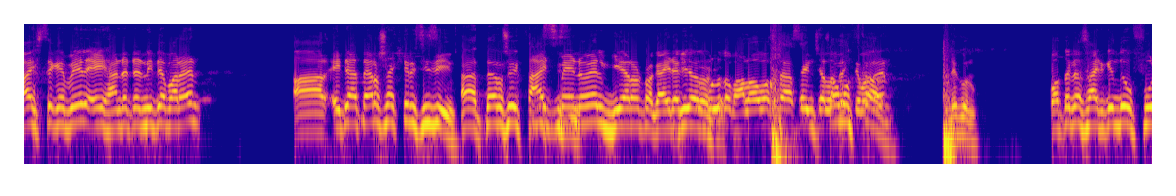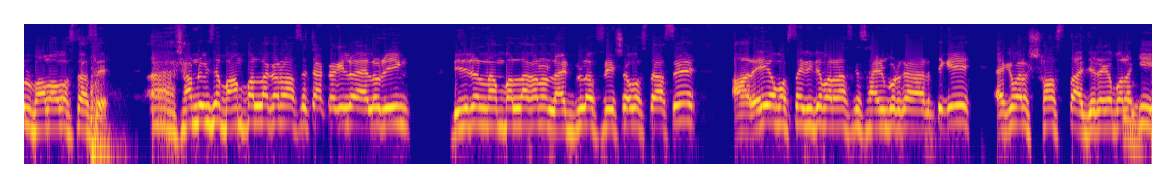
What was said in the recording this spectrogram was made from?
বাইশ থেকে ফেল এই হান্ড্রেডটা নিতে পারেন আর এটা তেরোশো একত্রিশ সিসি। হ্যাঁ তেরোশো সাইড ম্যানুয়াল গিয়ার অটো গাড়িটা Gear কিন্তু auto। মূলত ভালো অবস্থা আছে ইনশাআল্লাহ দেখতে পারেন। দেখুন প্রত্যেকটা সাইড কিন্তু ফুল ভালো অবস্থা আছে। সামনে পিছে বাম্পার লাগানো আছে চাকা kilo alloy ring digital number লাগানো লাইটগুলো ফ্রেশ অবস্থা আছে। আর এই অবস্থায় নিতে পারেন আজকে সাইনবোর্ড কার থেকে একেবারে সস্তায় যেটাকে বলা কি?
